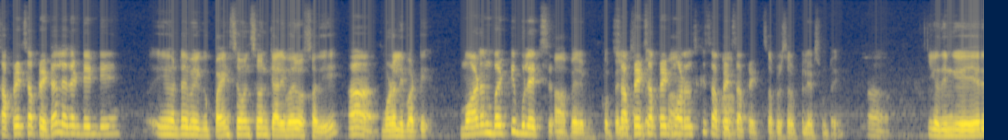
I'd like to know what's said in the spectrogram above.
సపరేట్ సపరేటా లేదంటే ఏంటి? అంటే మీకు పాయింట్ సెవెన్ సెవెన్ క్యాలిబర్ వస్తుంది. మోడల్ బట్టి. మోడర్న్ బట్టి బుల్లెట్స్ సపరేట్ సపరేట్ సపరేట్ మోడల్స్కి separate separate separate separate pellets ఉంటాయి. ఇక దీనికి ఎయిర్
